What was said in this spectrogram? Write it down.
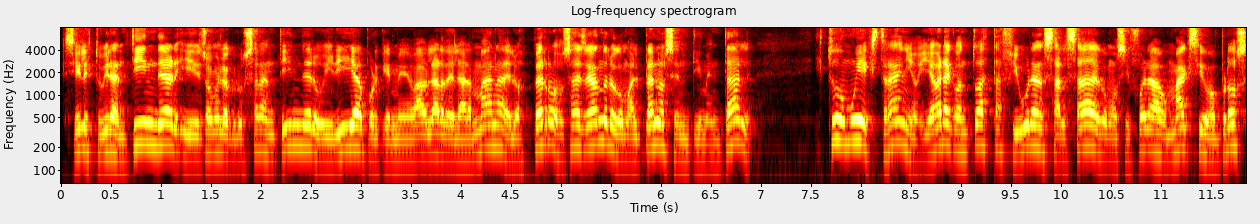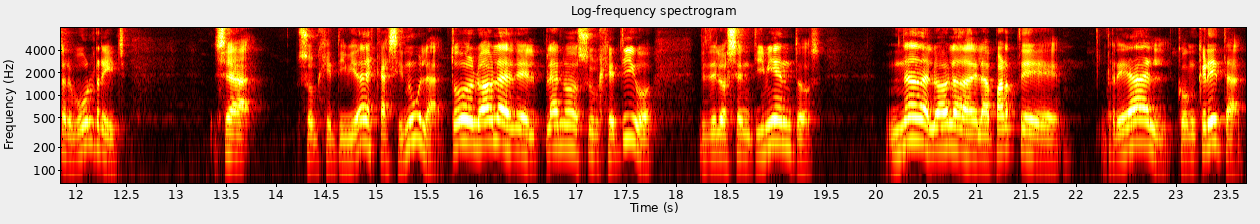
si él estuviera en Tinder y yo me lo cruzara en Tinder huiría porque me va a hablar de la hermana, de los perros, o sea, llegándolo como al plano sentimental. Es todo muy extraño. Y ahora con toda esta figura ensalzada como si fuera un máximo prócer Bullrich. O sea, su objetividad es casi nula. Todo lo habla desde el plano subjetivo, desde los sentimientos. Nada lo habla de la parte real, concreta.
